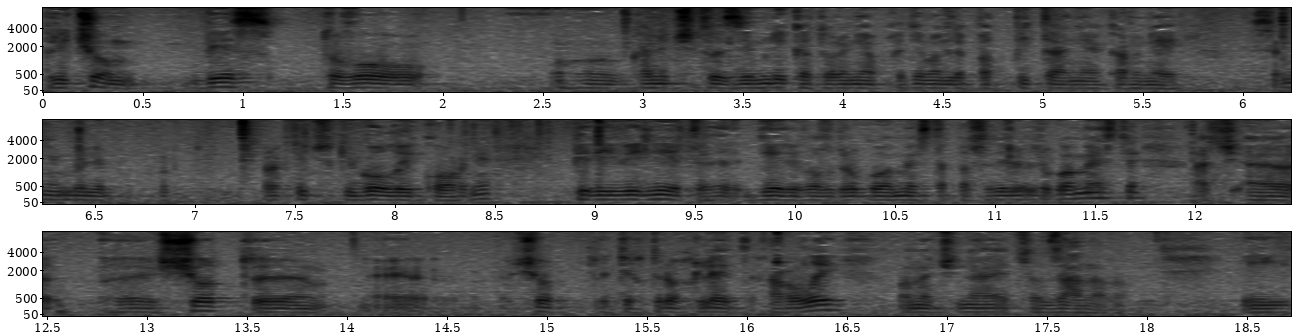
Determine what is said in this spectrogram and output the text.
причем без того Э, количество земли, которое необходимо для подпитания корней. То они были практически голые корни, перевели это дерево в другое место, посадили в другом месте, а э, э, счет, счет этих трех лет орлы, он начинается заново. И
